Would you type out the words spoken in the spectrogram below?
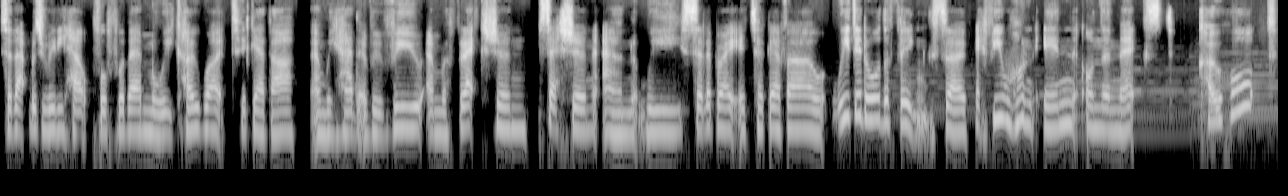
So that was really helpful for them. We co-worked together and we had a review and reflection session and we celebrated together. We did all the things. So if you want in on the next cohort,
